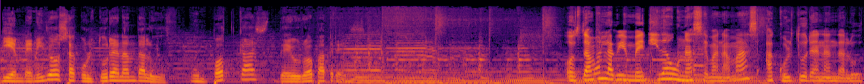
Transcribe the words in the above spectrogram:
Bienvenidos a Cultura en Andaluz, un podcast de Europa Press. Os damos la bienvenida una semana más a Cultura en Andaluz,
